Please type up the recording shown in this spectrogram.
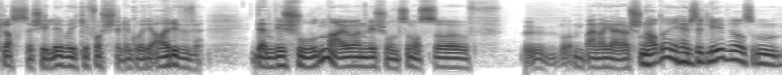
klasseskiller, hvor ikke forskjeller går i arv. Den visjonen er jo en visjon som også uh, Einar Gerhardsen hadde i hele sitt liv, og som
